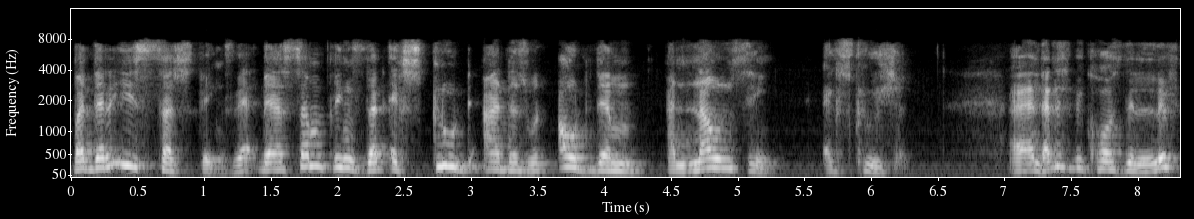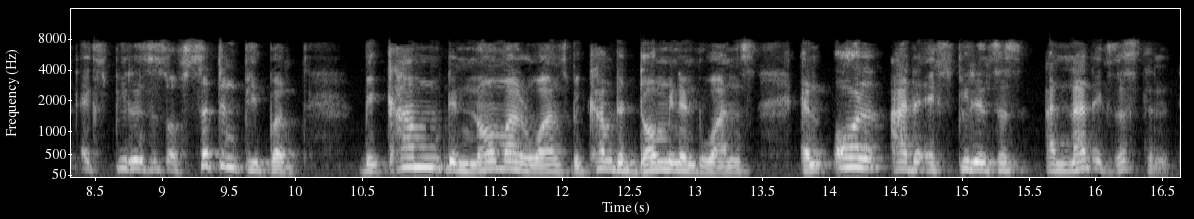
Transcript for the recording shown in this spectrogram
but there is such things. There, there are some things that exclude others without them announcing exclusion. And that is because the lived experiences of certain people become the normal ones, become the dominant ones, and all other experiences are non-existent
